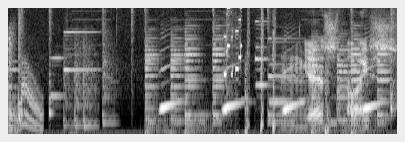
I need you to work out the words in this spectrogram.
Mm, yes, nice.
